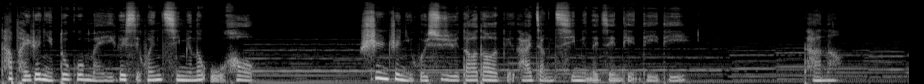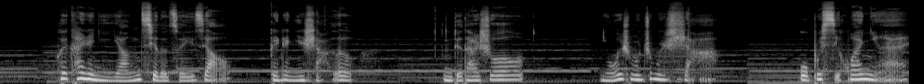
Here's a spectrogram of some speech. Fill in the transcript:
他陪着你度过每一个喜欢齐名的午后。甚至你会絮絮叨叨的给他讲齐明的点点滴滴，他呢，会看着你扬起的嘴角，跟着你傻乐。你对他说：“你为什么这么傻？我不喜欢你哎。”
